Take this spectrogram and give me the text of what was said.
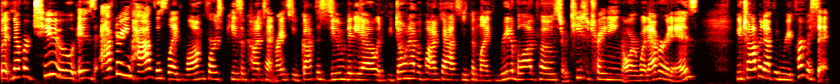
But number two is after you have this like long force piece of content, right? So you've got this Zoom video, and if you don't have a podcast, you can like read a blog post or teach a training or whatever it is. You chop it up and repurpose it.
